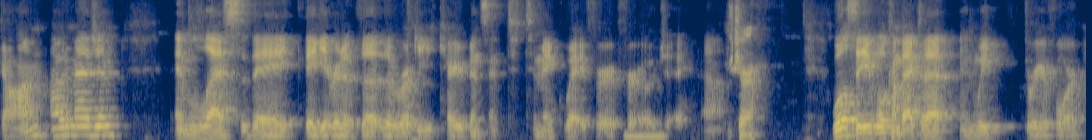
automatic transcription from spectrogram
gone. I would imagine, unless they they get rid of the the rookie Kary Vincent to make way for for OJ. Um, sure, we'll see. We'll come back to that in week three or four.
